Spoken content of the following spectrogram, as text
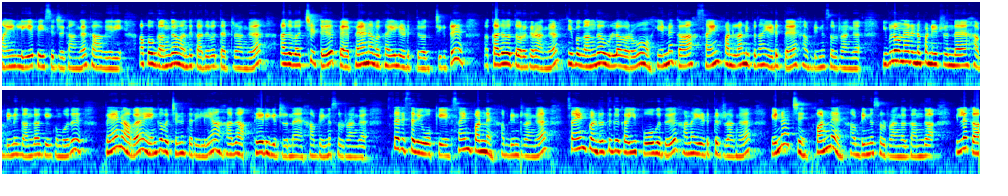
மைண்ட்லேயே பேசிகிட்டு இருக்காங்க காவேரி. அப்போ கங்கை வந்து கதவை தட்டுறாங்க. அதை வச்சுட்டு பே பேனாவை கையில் எடுத்து வச்சுக்கிட்டு கதவை திறக்கிறாங்க. இப்போ கங்கை உள்ளே வரவும் என்னக்கா சைன் பண்ணலான்னு இப்போ தான் எடுத்தேன் அப்படின்னு சொல்கிறாங்க இவ்வளோ நேரம் என்ன பண்ணிகிட்டு இருந்த? அப்படின்னு கங்கா கேட்கும்போது பேனாவை எங்கே வச்சேன்னு தெரியலையா? அதான் தேடிக்கிட்டு இருந்தேன் அப்படின்னு சொல்கிறாங்க சரி சரி ஓகே சைன் பண்ணு அப்படின்றாங்க. சைன் பண்ணுறதுக்கு கை போகுது ஆனால் எடுத்துடுறாங்க. என்னாச்சு? பண்ணு அப்படின்னு சொல்கிறாங்க கங்கா. இல்லைக்கா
